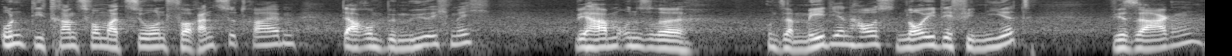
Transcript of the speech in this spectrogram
und die Transformation voranzutreiben. Darum bemühe ich mich. Wir haben unsere, unser Medienhaus neu definiert. Wir sagen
